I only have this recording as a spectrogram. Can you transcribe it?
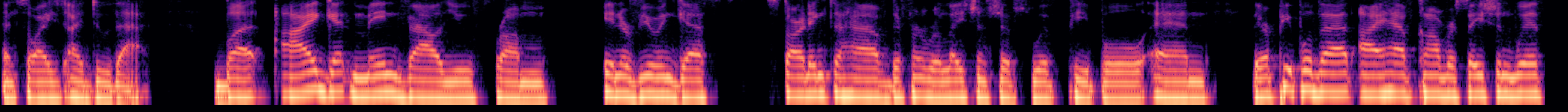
And so I, I do that. But I get main value from interviewing guests starting to have different relationships with people. And there are people that I have conversation with,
